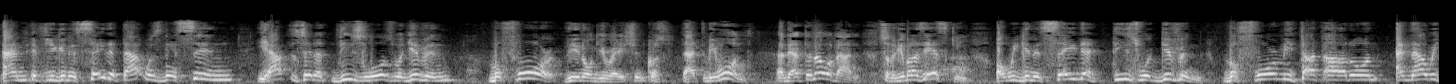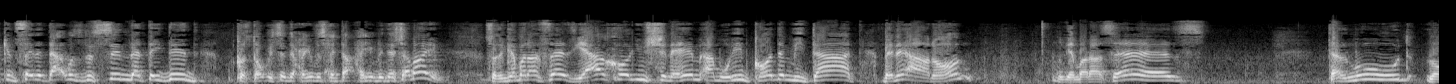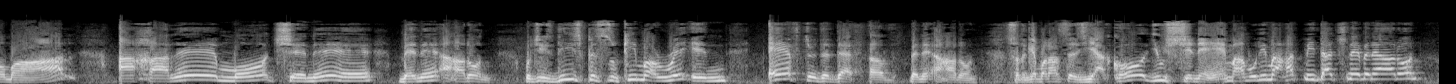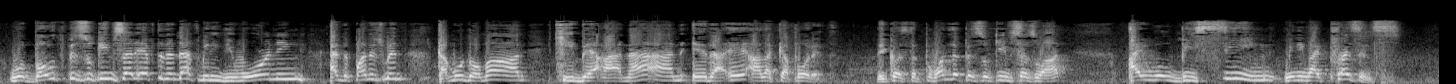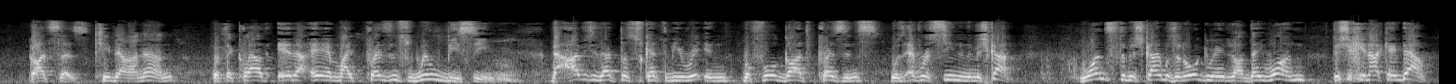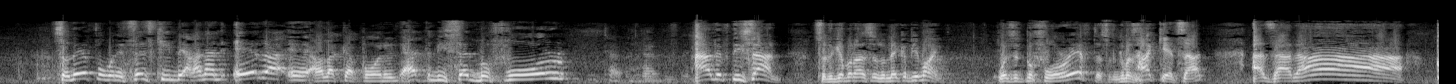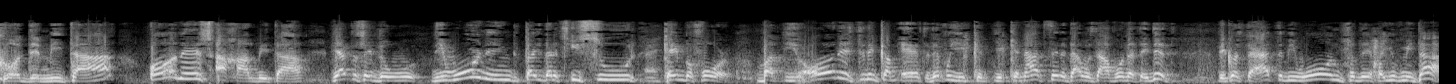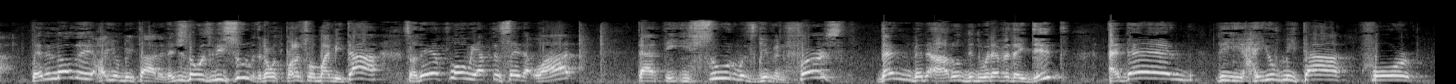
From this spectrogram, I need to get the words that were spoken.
And if you're going to say that that was their sin, you have to say that these laws were given before the inauguration, because they had to be warned and they had to know about it. So the Gemara is asking, are we going to say that these were given before Mitat Aaron, and now we can say that that was the sin that they did? Because don't we say the Hayuv is Hayuv? So the Gemara says, Yachol Yushneim Amurim Kodem Mitat Bnei Aaron. The Gemara says, Talmud Lomar Achare Mot Shene Bnei Aaron. Which is these Pesukim are written after the death of Bnei Aharon. So the Gemara says, Yaakov, you shinehem amurim ahat midat shnei Bnei Aharon. Were both Pesukim said after the death, meaning the warning and the punishment? Tamud Omar, ki be'anan era'e ala kaporet. Because the, one of the Pesukim says what? I will be seen, meaning my presence. God says, ki be'anan, with the cloud, era'e, my presence will be seen. Now, obviously, that pasuk had to be written before God's presence was ever seen in the Mishkan. Once the Mishkan was inaugurated on day one, the Shekhinah came down. So therefore, when it says Ki be'anan era ala kapor, it had to be said before Aleph Nisan. So the Gemara says, well, make up your mind. Was it before or after? So the Gemara says, Haketzat, Azara kodemita Onesh achal mita. You have to say the the warning to tell you that it's isur came before, but the onesh didn't come after. Therefore, you can, you cannot say that that was the avon that they did, because they had to be warned for the hayuv mita. They didn't know the hayuv mita. They just know it's an isur, but they know it's punishable by mita. So therefore, we have to say that what that the isur was given first, then Ben Aaron did whatever they did, and then the hayuv mita for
